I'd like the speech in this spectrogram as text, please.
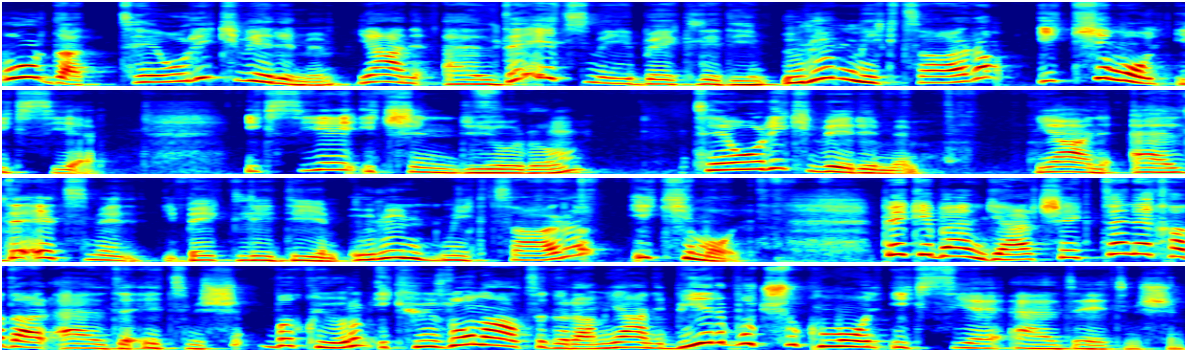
Burada teorik verimim yani elde etmeyi beklediğim ürün miktarım 2 mol XY. XY için diyorum teorik verimim yani elde etme beklediğim ürün miktarı 2 mol. Peki ben gerçekte ne kadar elde etmişim? Bakıyorum 216 gram yani 1,5 mol XY elde etmişim.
